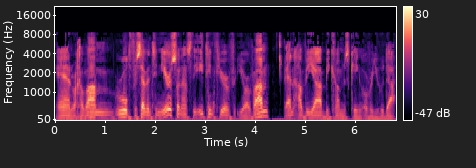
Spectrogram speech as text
And Rechavam ruled for 17 years, so now it's the 18th year of Yeravam and Aviyah becomes king over Yehuda.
